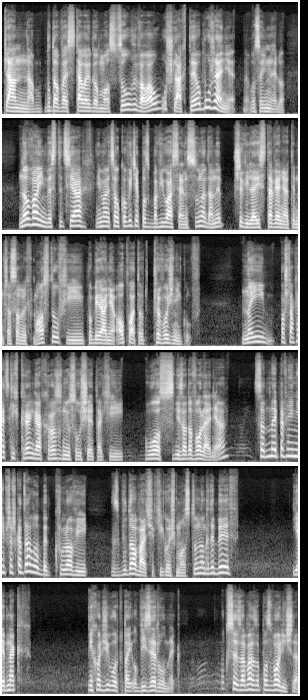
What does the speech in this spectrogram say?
plan na budowę stałego mostu wywołał u szlachty oburzenie, albo co innego. Nowa inwestycja niemal całkowicie pozbawiła sensu nadany przywilej stawiania tymczasowych mostów i pobierania opłat od przewoźników. No i po szlacheckich kręgach rozniósł się taki głos niezadowolenia, co najpewniej nie przeszkadzałoby królowi zbudować jakiegoś mostu, no gdyby jednak nie chodziło tutaj o wizerunek. Nie mógł sobie za bardzo pozwolić na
